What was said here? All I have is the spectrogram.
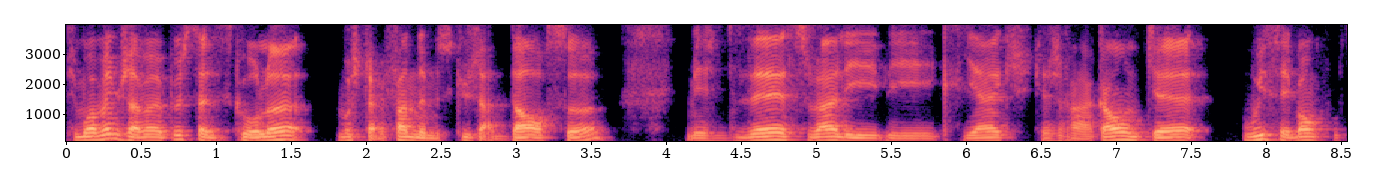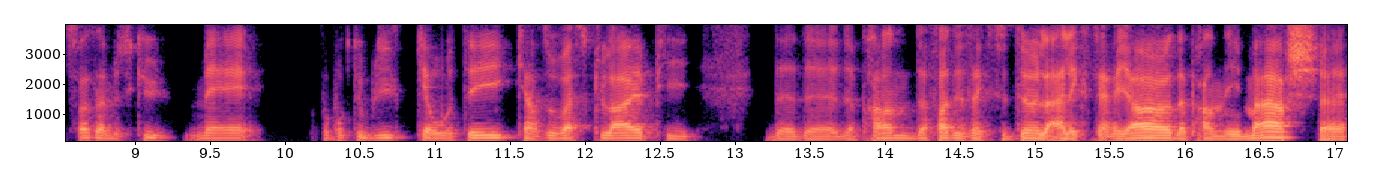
puis moi-même, j'avais un peu ce discours-là. Moi, je suis un fan de muscu, j'adore ça. Mais je disais souvent les, les clients que, je rencontre que oui, c'est bon, il faut que tu fasses la muscu, mais il ne faut pas que tu oublies le côté cardiovasculaire puis de, prendre, de faire des activités à l'extérieur, de prendre des marches. Euh,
